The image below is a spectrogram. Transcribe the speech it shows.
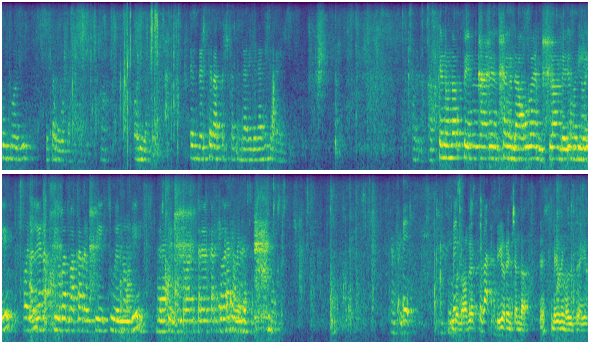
puntu hori, ez da gugotatzen. Hori da. Ez beste bat prestatzen ari geranik eta ez. Da. Azken onarpenaren zain dagoen plan berezi hori, Hori. alegazio bat bakarra utzi zuen hori, beste puntu batetara ekarriko da eztabaidatzeko. Eh, Bueno, a beste, bat. bigarren txanda, eh? Nire moduta egin.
